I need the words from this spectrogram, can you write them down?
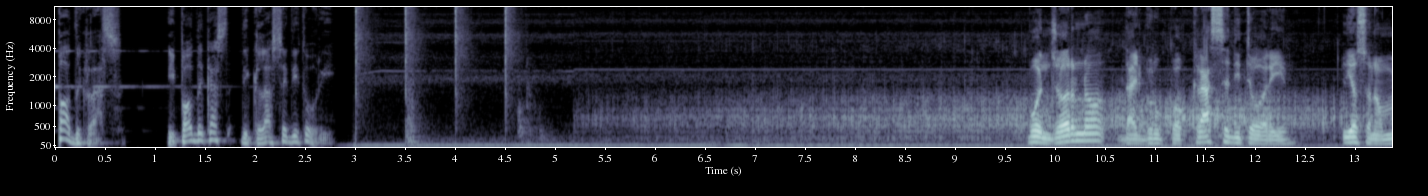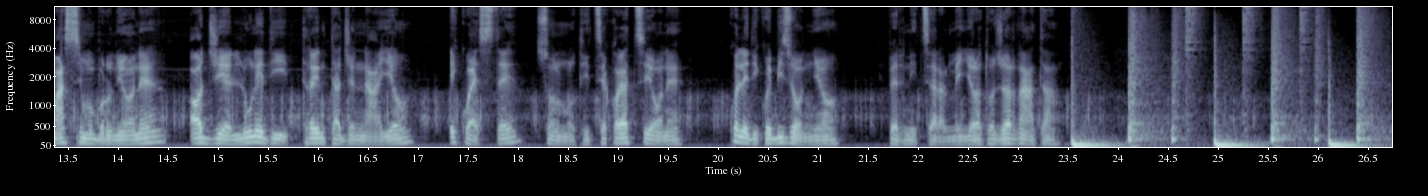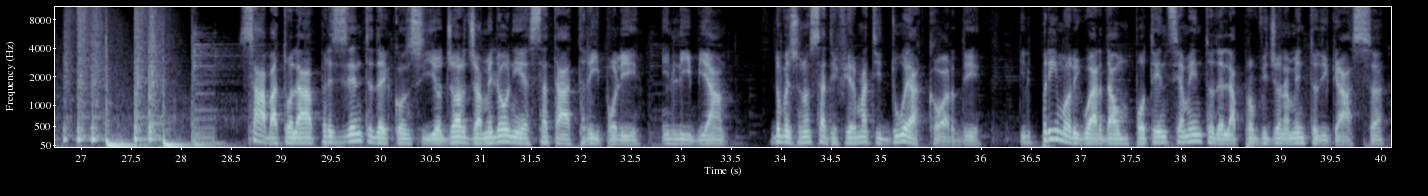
Podclass, i podcast di classe editori. Buongiorno dal gruppo Classe Editori. Io sono Massimo Brugnone, oggi è lunedì 30 gennaio e queste sono notizie a colazione, quelle di cui hai bisogno per iniziare al meglio la tua giornata. Sabato la Presidente del Consiglio Giorgia Meloni è stata a Tripoli, in Libia, dove sono stati firmati due accordi. Il primo riguarda un potenziamento dell'approvvigionamento di gas,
